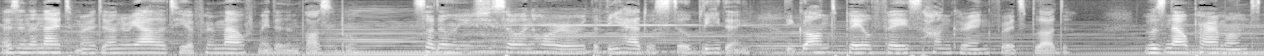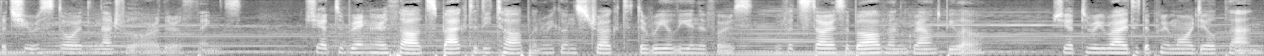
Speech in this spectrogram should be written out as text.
As in a nightmare, the unreality of her mouth made it impossible. Suddenly, she saw in horror that the head was still bleeding, the gaunt, pale face hunkering for its blood. It was now paramount that she restore the natural order of things. She had to bring her thoughts back to the top and reconstruct the real universe with its stars above and ground below. She had to rewrite the primordial plan.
